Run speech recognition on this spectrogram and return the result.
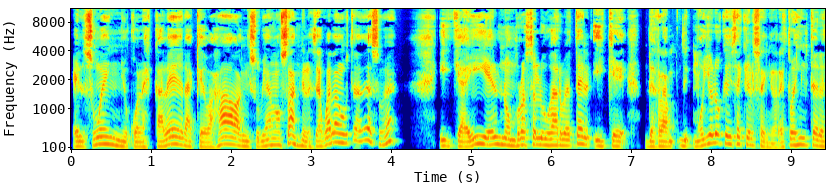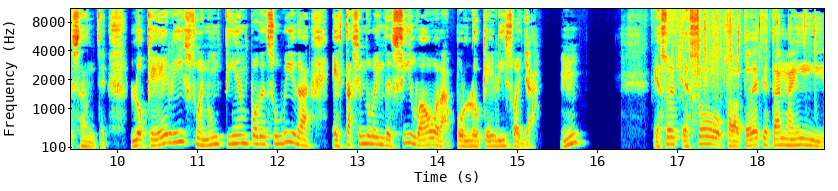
el, sueño con la escalera que bajaban y subían los ángeles? ¿Se acuerdan ustedes de eso? Eh? Y que ahí él nombró ese lugar Betel y que derramó, oye lo que dice aquí el Señor, esto es interesante, lo que él hizo en un tiempo de su vida está siendo bendecido ahora por lo que él hizo allá. Eso, es, eso para ustedes que están ahí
